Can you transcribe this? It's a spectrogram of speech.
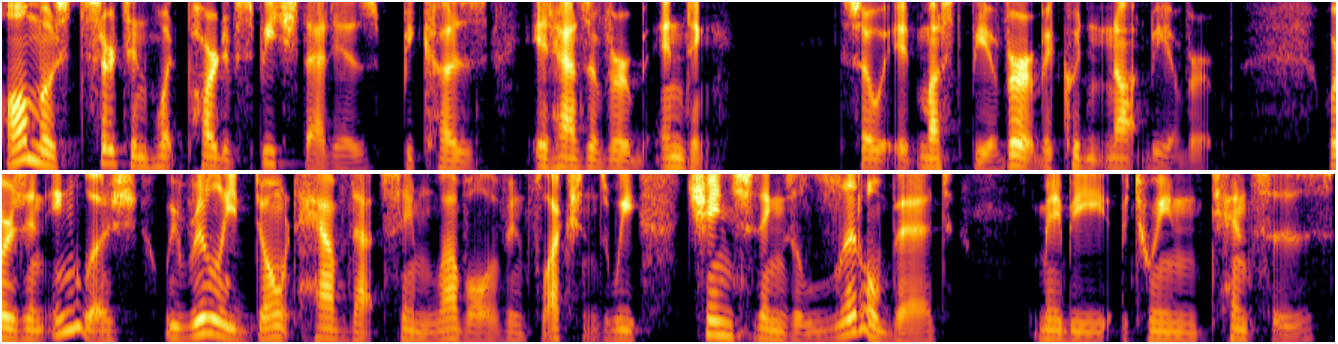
almost certain what part of speech that is because it has a verb ending. So it must be a verb. It couldn't not be a verb. Whereas in English, we really don't have that same level of inflections. We change things a little bit, maybe between tenses,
